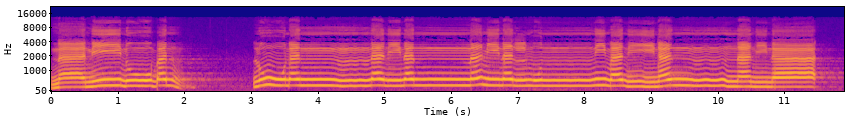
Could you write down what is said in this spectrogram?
ناني نوبا نونا نننا من المن منينا نننا.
